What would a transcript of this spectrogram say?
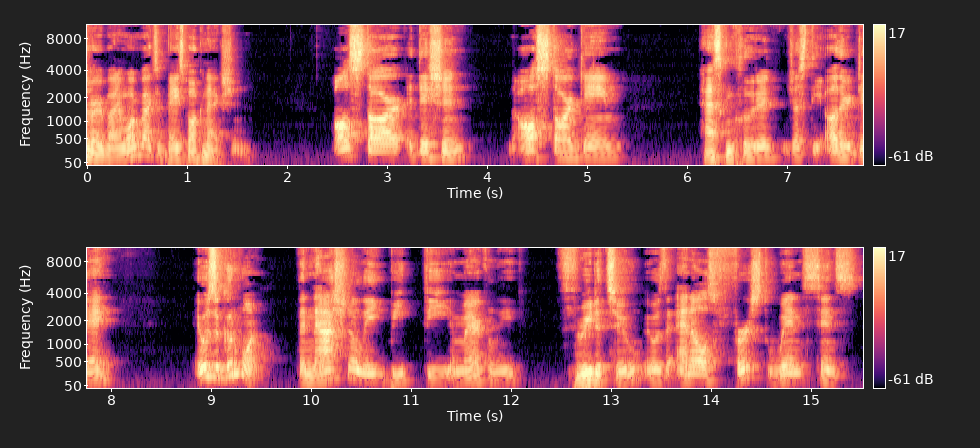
up, everybody? Welcome back to Baseball Connection. All Star Edition, the All Star game has concluded just the other day. It was a good one. The National League beat the American League 3 to 2. It was the NL's first win since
